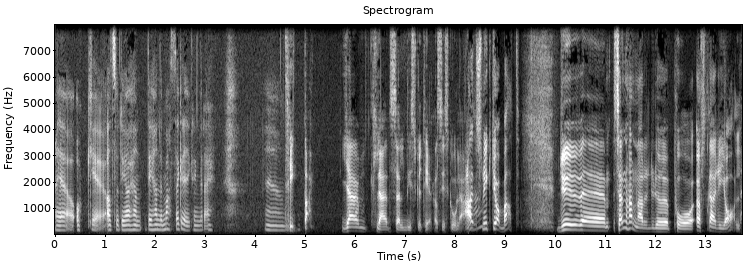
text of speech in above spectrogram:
eh, och eh, alltså det, har hänt, det hände massa grejer kring det där. Ehm. Titta! Djärv klädsel diskuteras i skolan. Ah, ja. Snyggt jobbat! Du, eh, sen hamnade du på Östra Real.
